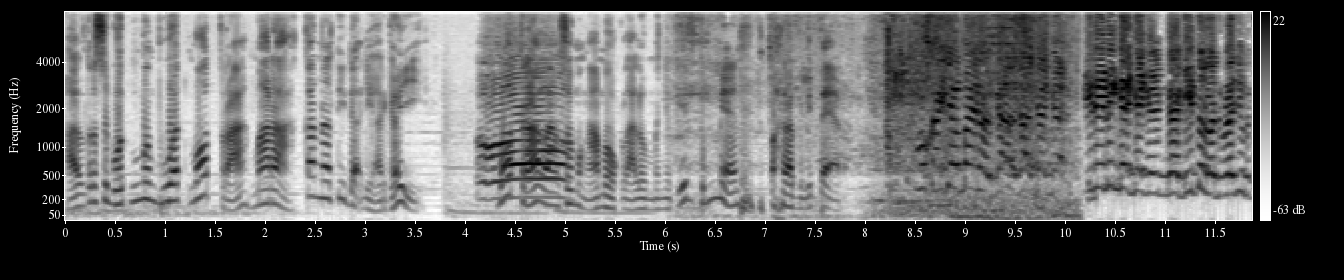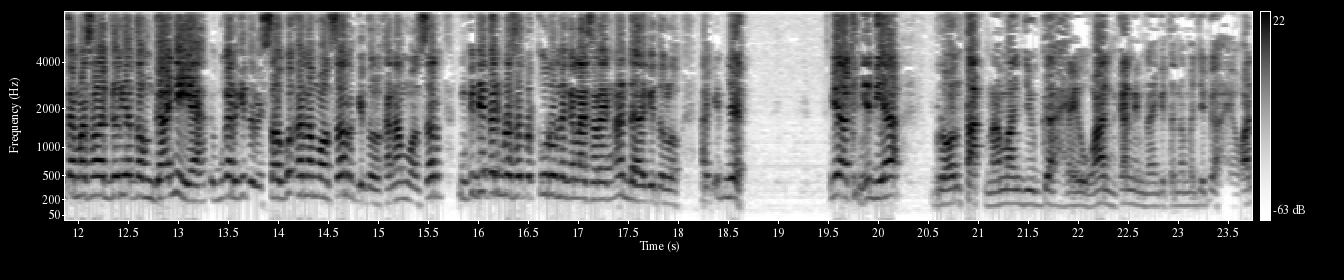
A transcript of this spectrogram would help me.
Hal tersebut membuat Motra marah karena tidak dihargai. Oh. Motra langsung mengamuk lalu menyepir gemen para militer. Mukanya banget, enggak, enggak, enggak, enggak. Ini ini enggak, enggak, enggak gitu loh dibilangnya bukan masalah geli atau enggaknya ya. Bukan gitu. Setahu gua karena monster gitu loh. Karena monster, mungkin dia tadi merasa terkurung dengan laser yang ada gitu loh. Akhirnya, ya akhirnya dia berontak. Nama juga hewan kan, dibilang kita nama juga hewan.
